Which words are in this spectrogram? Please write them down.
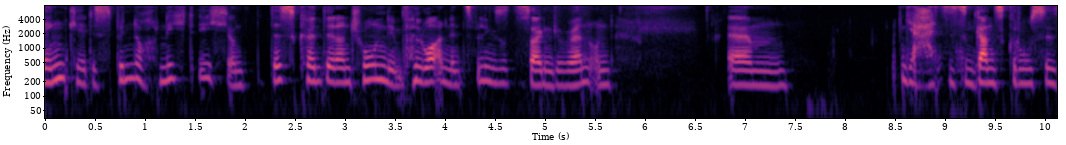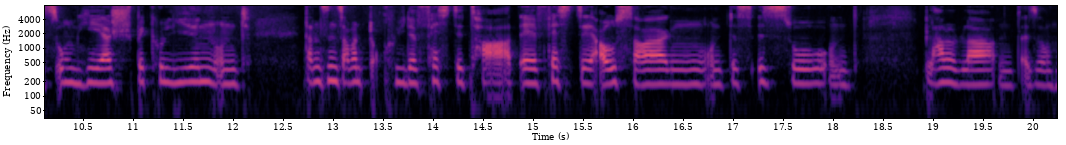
denke, das bin doch nicht ich. Und das könnte dann schon dem verlorenen Zwilling sozusagen gehören. Und ähm, ja, es ist ein ganz großes Umherspekulieren und dann sind es aber doch wieder feste Tat, äh, feste Aussagen und das ist so und bla bla bla. Und also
